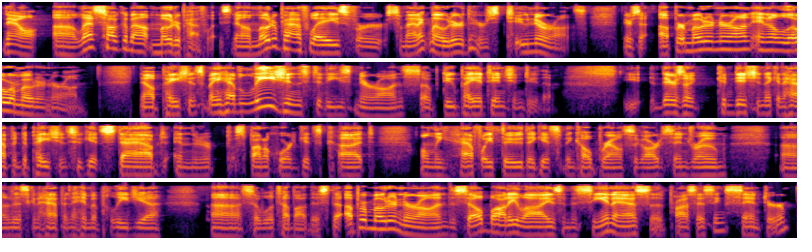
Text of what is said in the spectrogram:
Now, uh, let's talk about motor pathways. Now, motor pathways for somatic motor, there's two neurons. There's an upper motor neuron and a lower motor neuron. Now, patients may have lesions to these neurons, so do pay attention to them. There's a condition that can happen to patients who get stabbed and their spinal cord gets cut only halfway through. They get something called Brown Sequard syndrome. Uh, this can happen to hemiplegia. Uh, so we'll talk about this. The upper motor neuron, the cell body lies in the CNS, the processing center.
